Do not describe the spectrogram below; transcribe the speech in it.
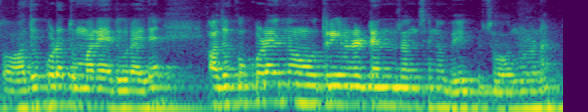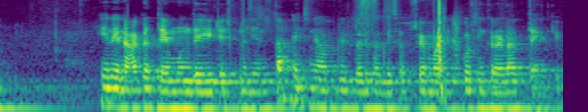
ಸೊ ಅದು ಕೂಡ ತುಂಬಾ ದೂರ ಇದೆ. ಅದಕ್ಕೂ ಕೂಡ ಇನ್ನು ತ್ರೀ ಹಂಡ್ರೆಡ್ ಟೆನ್ ರನ್ಸ್ ಏನೋ ಬೇಕು. ಸೊ ನೋಡೋಣ. ಏನೇನು ಆಗುತ್ತೆ ಮುಂದೆ ಈ ಟೆಸ್ಟ್ನಲ್ಲಿ ಅಂತ ಹೆಚ್ಚಿನ ಅಪ್ಡೇಟ್ಗಳಿಗಾಗಿ ಸಬ್ಸ್ಕ್ರೈಬ್ ಮಾಡಿ. ಸ್ಪೋರ್ಟ್ಸಿಂಗ್ ಕನ್ನಡ ಥ್ಯಾಂಕ್ ಯು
